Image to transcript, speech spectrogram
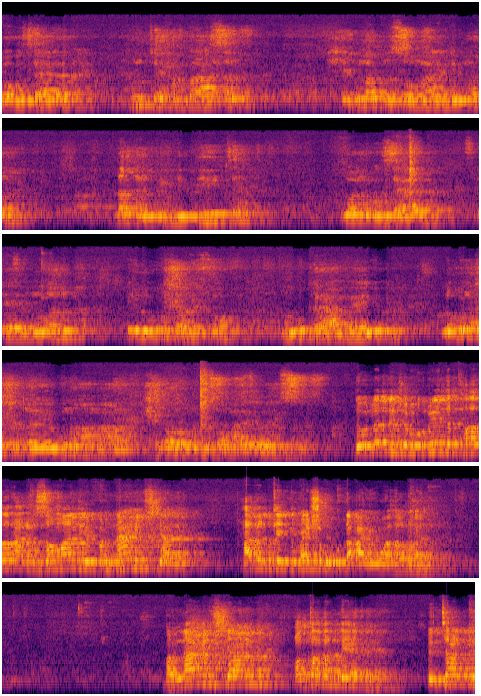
waa wasaarad runtii xambaarsan xidmadda soomaalinimada dhaqanka iyo diinta waana wasaarad mudan in lagu sharifo lagu karaameeyo lagula shaqeeyo laguna ammaano shaqada ummadda soomaaliya oo hayso dowladda jamhuuriyadda federaalka soomaaliya barnaamijkan hadalkayga meesha ugu dhacayo waa halkan. Barnaamijkan qotada dheer itaalka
